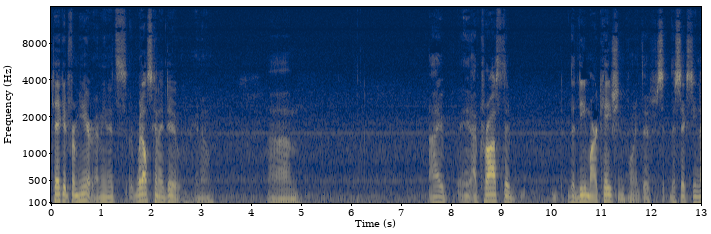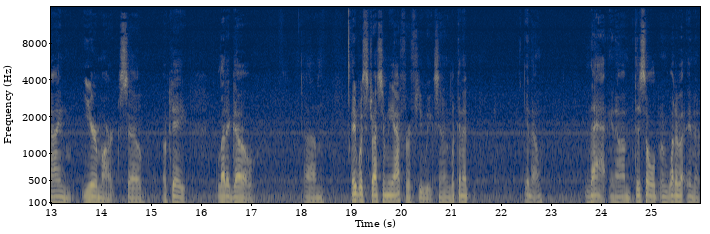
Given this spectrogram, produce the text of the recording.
take it from here. I mean, it's what else can I do? You know, um, I I've crossed the the demarcation point, the the sixty nine year mark. So, okay, let it go. Um, it was stressing me out for a few weeks. You know, looking at, you know, that. You know, I'm this old. What about? You know,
